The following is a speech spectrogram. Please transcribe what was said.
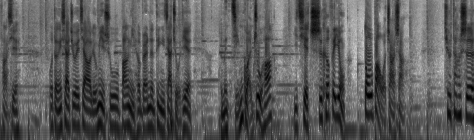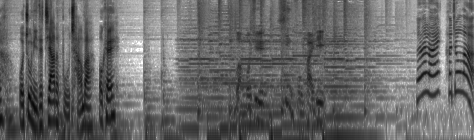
放心，我等一下就会叫刘秘书帮你和 Brandon 订一家酒店，你们尽管住哈，一切吃喝费用都报我账上，就当是我住你的家的补偿吧。OK。广播剧《幸福快递》，来来来，喝粥了。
